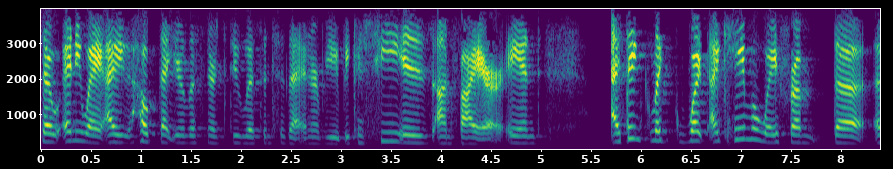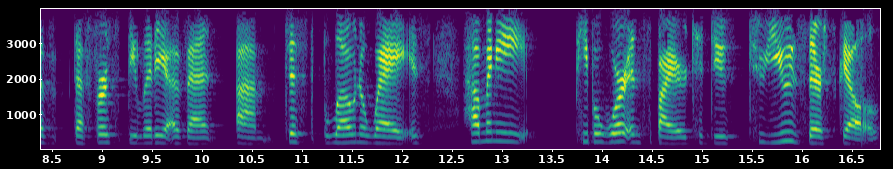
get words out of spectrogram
So anyway, I hope that your listeners do listen to that interview because she is on fire and. I think like what I came away from the of the first Be Lydia event um, just blown away is how many people were inspired to do to use their skills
